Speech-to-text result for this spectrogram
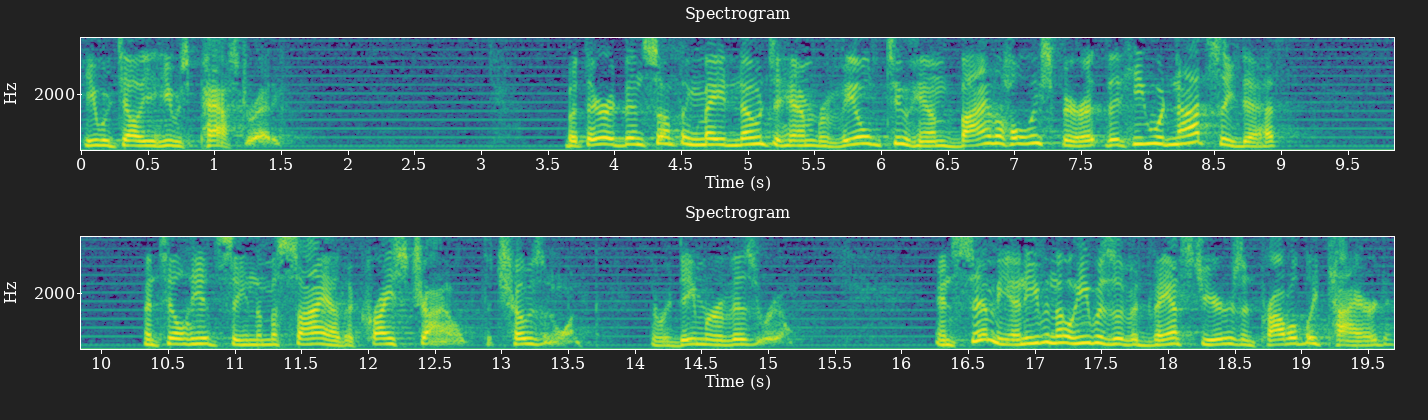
he would tell you he was past ready. But there had been something made known to him, revealed to him by the Holy Spirit, that he would not see death until he had seen the Messiah, the Christ child, the chosen one, the Redeemer of Israel. And Simeon, even though he was of advanced years and probably tired,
